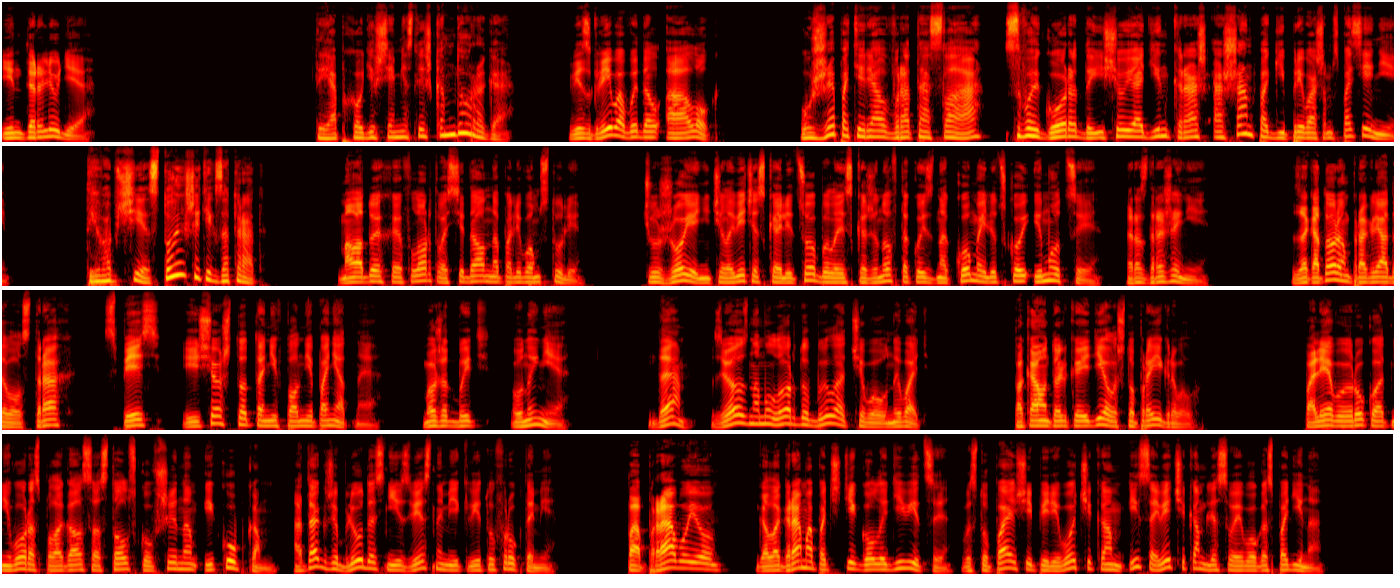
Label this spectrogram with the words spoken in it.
Интерлюдия. «Ты обходишься мне слишком дорого», — визгливо выдал Аалок. «Уже потерял врата Слаа, свой город, да еще и один краш Ашан погиб при вашем спасении. Ты вообще стоишь этих затрат?» Молодой Хефлорд восседал на полевом стуле. Чужое, нечеловеческое лицо было искажено в такой знакомой людской эмоции – раздражении, за которым проглядывал страх, спесь и еще что-то не вполне понятное. Может быть, уныние? Да, звездному лорду было от чего унывать. Пока он только и делал, что проигрывал. По левую руку от него располагался стол с кувшином и кубком, а также блюдо с неизвестными эквиту фруктами. По правую – голограмма почти голой девицы, выступающей переводчиком и советчиком для своего господина.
